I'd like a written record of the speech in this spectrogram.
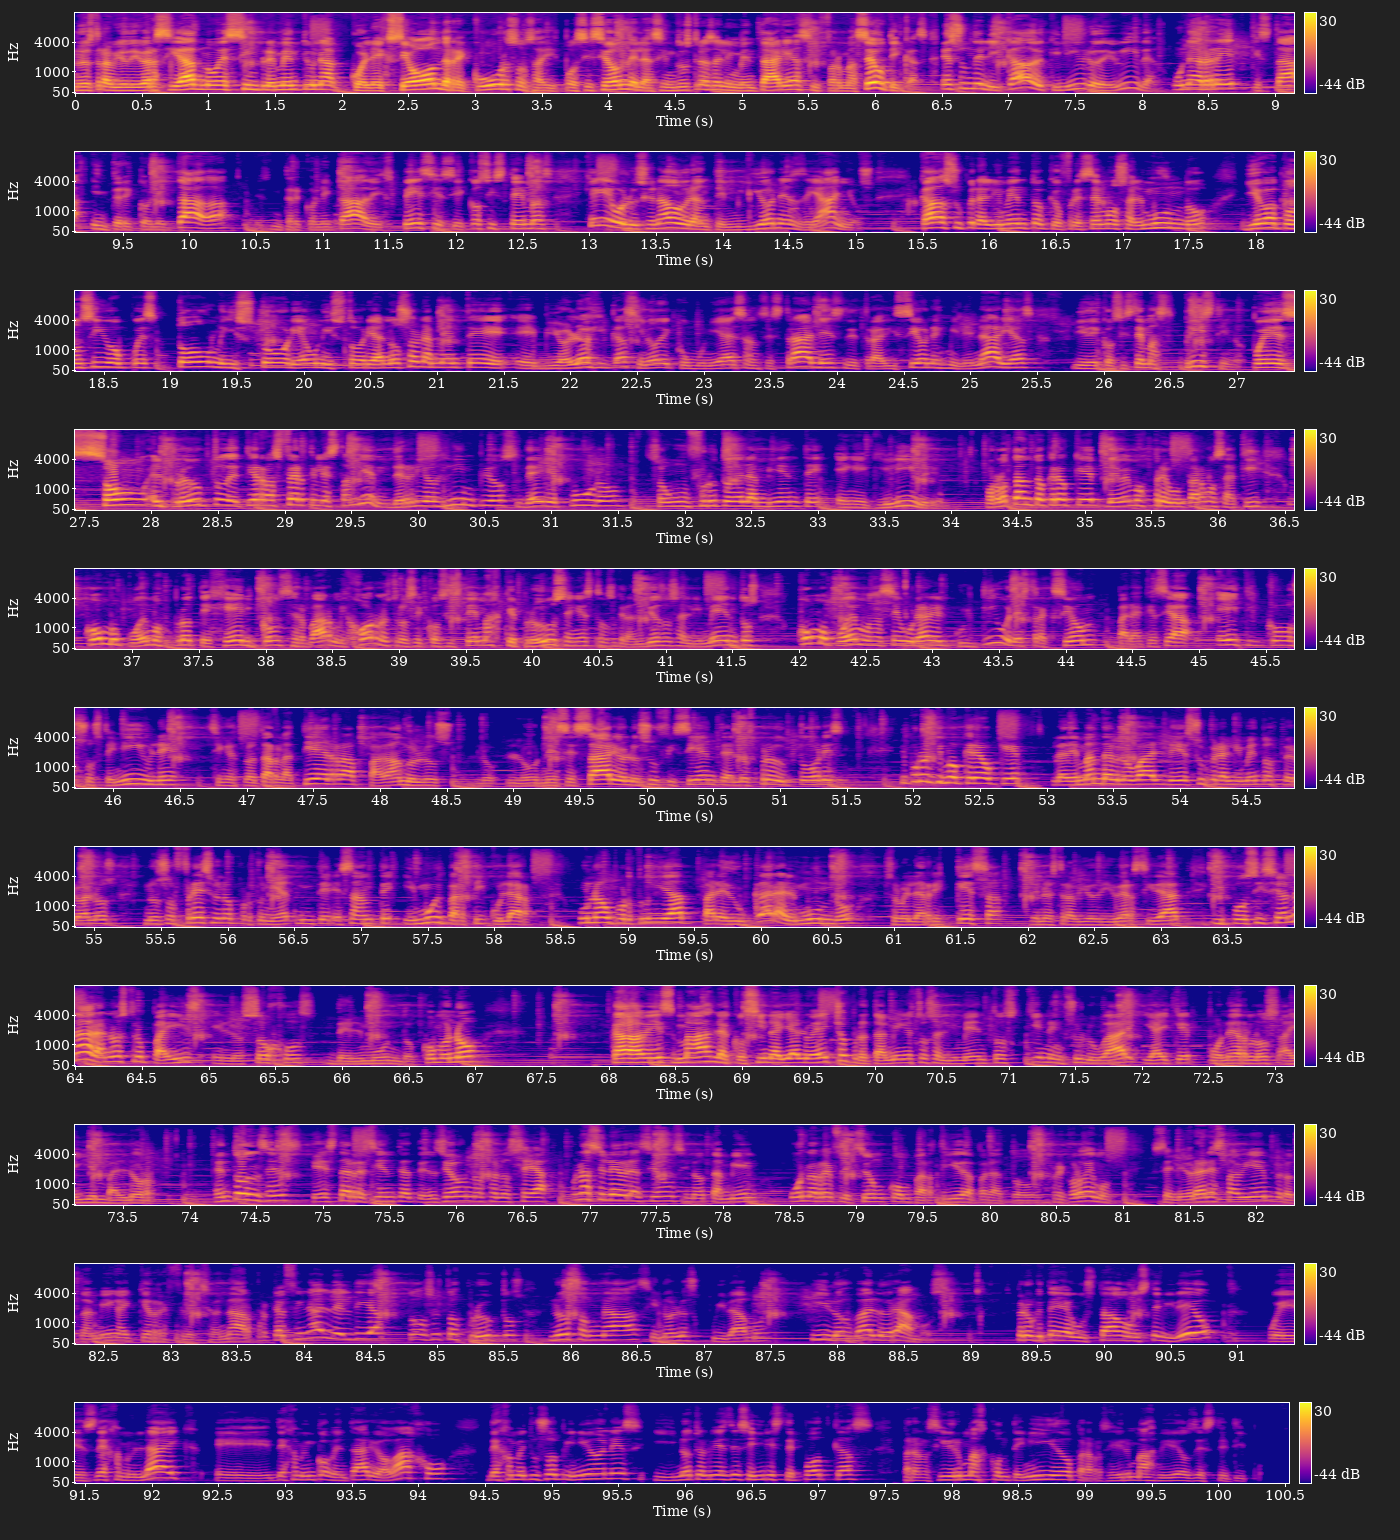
Nuestra biodiversidad no es simplemente una colección de recursos a disposición de las industrias alimentarias y farmacéuticas. Es un delicado equilibrio de vida, una red que está interconectada, interconectada de especies y ecosistemas que han evolucionado durante millones de años. Cada superalimento que ofrecemos al mundo lleva consigo pues toda una historia, una historia no solamente eh, biológica, sino de comunidades ancestrales, de tradiciones milenarias y de ecosistemas prístinos. Pues son el producto de tierras fértiles también, de ríos limpios, de aire puro, son un fruto del ambiente en equilibrio. Por lo tanto, creo que debemos preguntarnos aquí cómo podemos proteger y conservar mejor nuestros ecosistemas que producen estos grandiosos alimentos, cómo podemos asegurar el cultivo y la extracción para que sea ético, sostenible, sin explotar la tierra, pagando lo, necesario, lo suficiente a los productores. Y por último, creo que la demanda global de superalimentos peruanos nos ofrece una oportunidad interesante y muy particular, una oportunidad para educar al mundo sobre la riqueza de nuestra biodiversidad y posicionar a nuestro país en los ojos del mundo. Como no, cada vez más la cocina ya lo ha hecho, pero también estos alimentos tienen su lugar y hay que ponerlos ahí en valor. Entonces, que esta reciente atención no solo sea una celebración, sino también una reflexión compartida para todos. Recordemos, celebrar está bien, pero también hay que reflexionar, porque al final del día todos estos productos no son nada si no los cuidamos y los valoramos. Espero que te haya gustado este video pues déjame un like, eh, déjame un comentario abajo, déjame tus opiniones y no te olvides de seguir este podcast para recibir más contenido, para recibir más videos de este tipo.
